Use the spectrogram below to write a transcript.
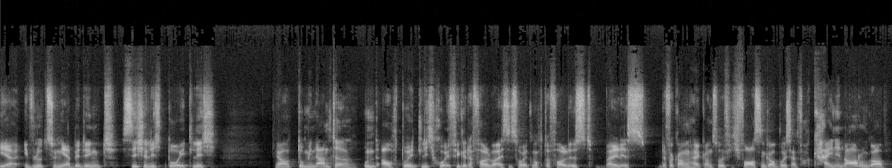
der evolutionär bedingt sicherlich deutlich ja, dominanter und auch deutlich häufiger der Fall war, als es heute noch der Fall ist, weil es in der Vergangenheit ganz häufig Phasen gab, wo es einfach keine Nahrung gab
